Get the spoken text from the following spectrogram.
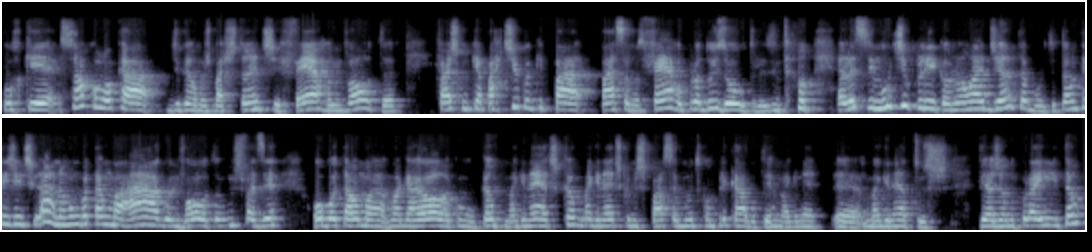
porque só colocar, digamos, bastante ferro em volta faz com que a partícula que pa passa no ferro produz outros. Então, elas se multiplicam, não adianta muito. Então, tem gente que, ah, não, vamos botar uma água em volta, vamos fazer, ou botar uma, uma gaiola com campo magnético. Campo magnético no espaço é muito complicado ter magnet, é, magnetos viajando por aí. Então,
